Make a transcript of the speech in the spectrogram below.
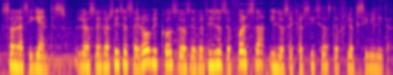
son las siguientes: los ejercicios aeróbicos, los ejercicios de fuerza y los ejercicios de flexibilidad.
